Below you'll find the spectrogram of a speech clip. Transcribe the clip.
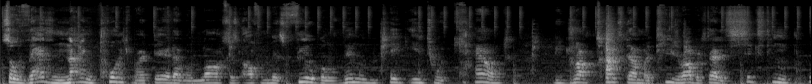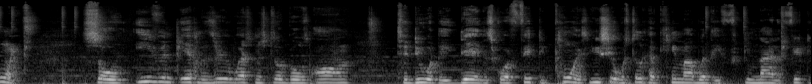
So that's nine points right there that were lost just off of missed field goals. Then when you take into account the drop touchdown by T.J. Roberts, that is 16 points. So even if Missouri Western still goes on to do what they did and score 50 points, UCO would still have came out with a 59 to 50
